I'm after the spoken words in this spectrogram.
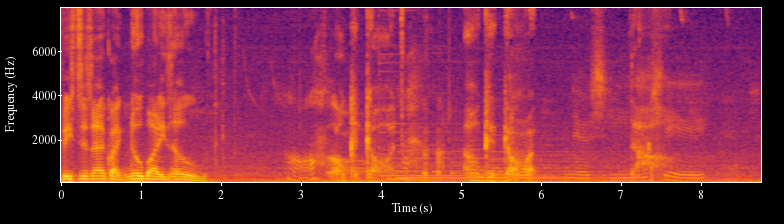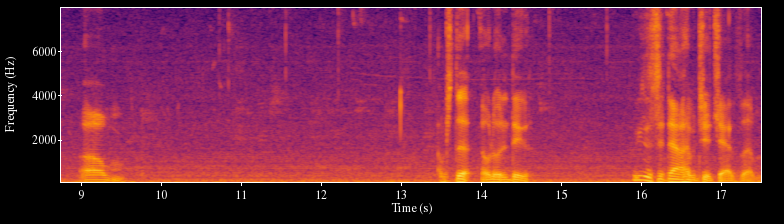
Beast just act like nobody's home. Oh, good God. Oh, good God. Nushi. Um, I'm stuck. I don't know what to do. We just sit down and have a chit chat or something.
